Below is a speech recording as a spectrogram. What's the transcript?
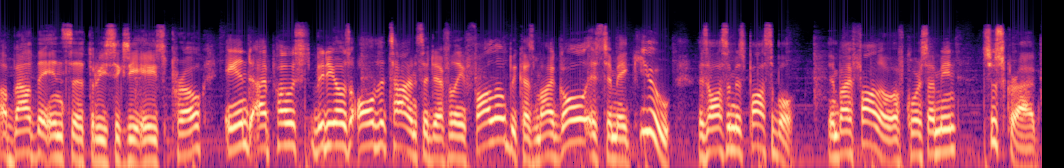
about the Insta360 Ace Pro, and I post videos all the time, so definitely follow because my goal is to make you as awesome as possible. And by follow, of course, I mean subscribe.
